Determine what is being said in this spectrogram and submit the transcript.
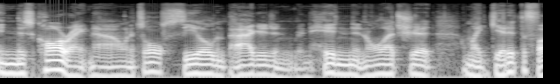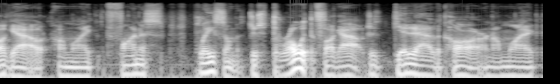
in this car right now and it's all sealed and packaged and, and hidden and all that shit i'm like get it the fuck out. I'm like find a place on it just throw it the fuck out. Just get it out of the car. And i'm like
